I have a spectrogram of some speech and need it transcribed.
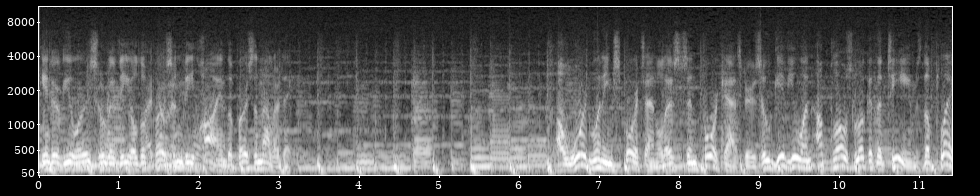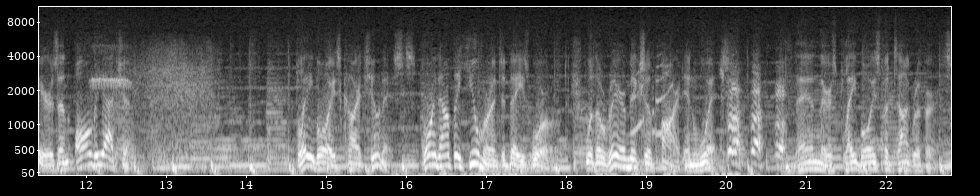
Interviewers who reveal the I person behind the personality. Award-winning sports analysts and forecasters who give you an up-close look at the teams, the players, and all the action. Playboy's cartoonists point out the humor in today's world with a rare mix of art and wit. Then there's Playboy's photographers,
